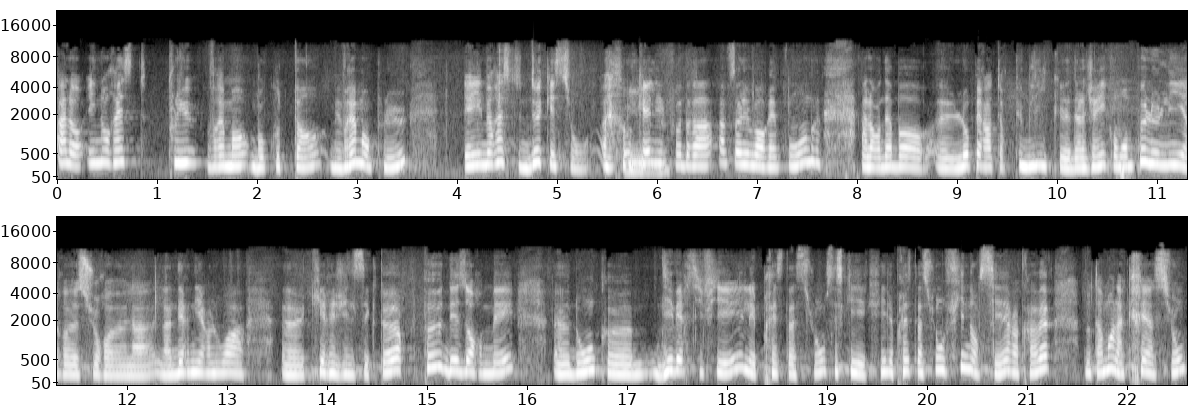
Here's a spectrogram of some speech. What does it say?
Alors, il nous reste plus vraiment beaucoup de temps, mais vraiment plus. Et il me reste deux questions auxquelles il faudra absolument répondre. Alors d'abord, euh, l'opérateur public d'Algérie, comme on peut le lire sur la, la, dernière loi euh, qui régit le secteur peut désormais euh, donc euh, diversifier les prestations, c'est ce qui est écrit, les prestations financières à travers notamment la création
